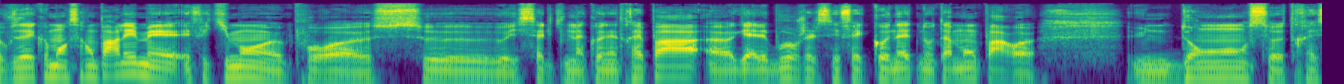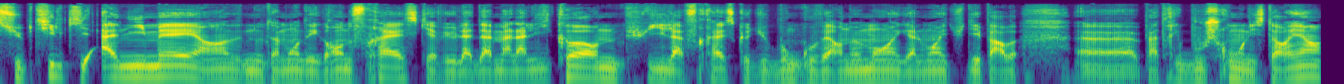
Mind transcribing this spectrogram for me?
vous avez commencé à en parler, mais effectivement, pour ceux et celles qui ne la connaîtraient pas, Gaëlle Bourges, elle s'est fait connaître notamment par une danse très subtile qui animait hein, notamment des grandes fresques. Il y avait eu la Dame à la licorne, puis la fresque du bon gouvernement, également étudiée par euh, Patrick Boucheron, l'historien.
